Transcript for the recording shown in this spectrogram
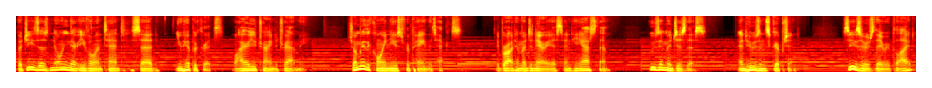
But Jesus, knowing their evil intent, said, You hypocrites, why are you trying to trap me? Show me the coin used for paying the tax. They brought him a denarius, and he asked them, Whose image is this? And whose inscription? Caesar's, they replied.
